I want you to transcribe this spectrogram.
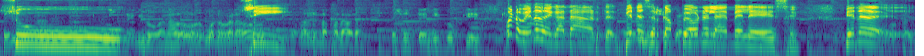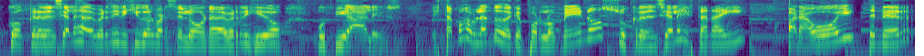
su un técnico ganador, bueno ganador, sí. es la palabra. Es un técnico que bueno viene de ganar, viene de ser campeón en la MLS, viene con credenciales de haber dirigido el Barcelona, de haber dirigido mundiales. Estamos hablando de que por lo menos sus credenciales están ahí para hoy tener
